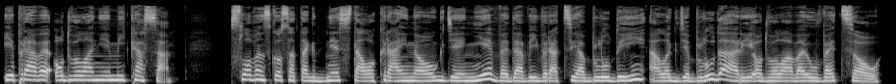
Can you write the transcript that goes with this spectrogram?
je práve odvolanie Mikasa. Slovensko sa tak dnes stalo krajinou, kde nie veda vyvracia bludy, ale kde bludári odvolávajú vedcov.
